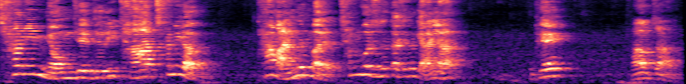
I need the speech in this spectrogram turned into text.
참임 명제들이 다 참이라고. 다 맞는 말이야. 참거짓을 따지는 게 아니야. 오케이? 다음 장.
